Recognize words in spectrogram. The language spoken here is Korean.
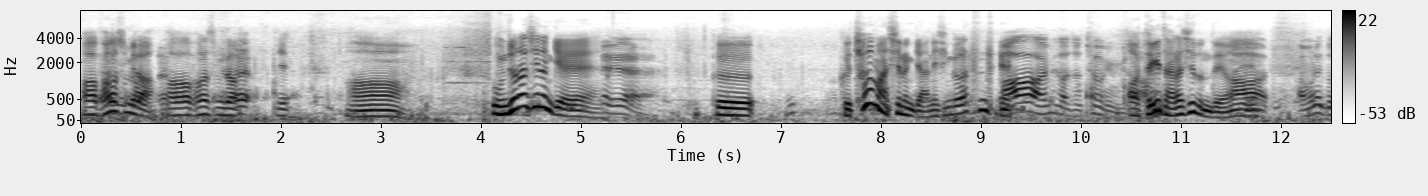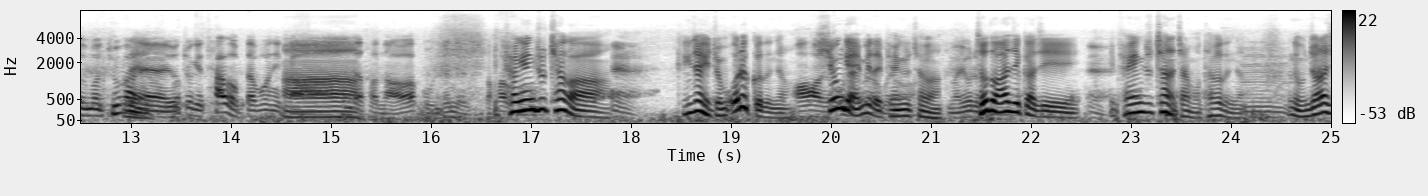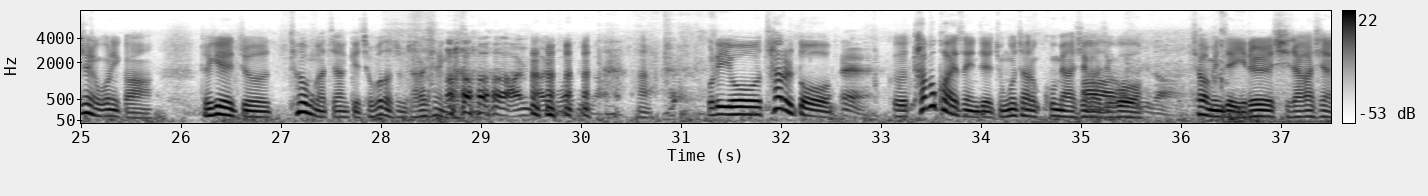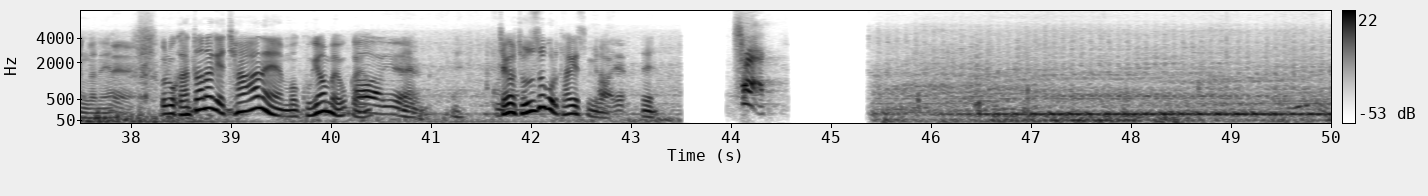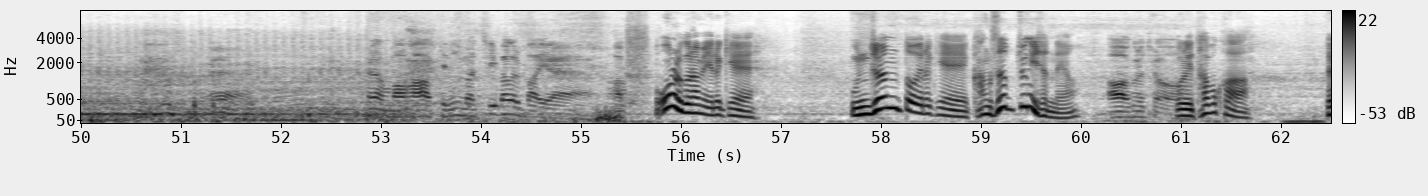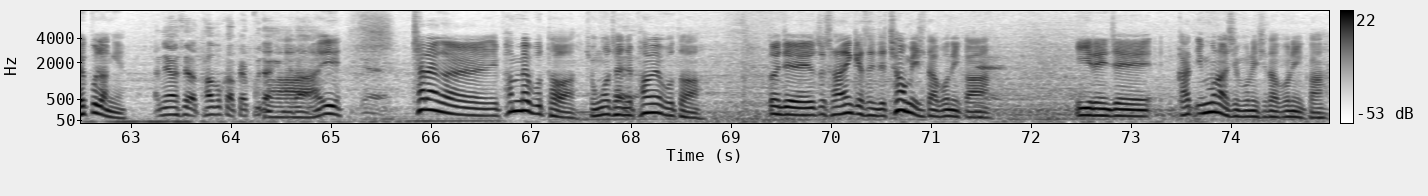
아 반갑습니다. 네. 아 반갑습니다. 네. 예. 아 운전하시는 게 예, 그, 그 처음 하시는 게 아니신 것 같은데. 예. 아, 아닙니다. 저 처음입니다. 아, 되게 잘하시던데요. 아, 예. 아무래도 뭐 주말에 네. 이쪽에 차가 없다 보니까 아. 혼자서 나와갖고 운전 연습도 하고. 평행 주차가 예. 굉장히 좀 어렵거든요. 아, 쉬운 게 아닙니다, 어렵더라고요. 평행 주차가. 정말 어렵- 저도 아직까지 예. 이 평행 주차는 잘 못하거든요. 음. 근데 운전하시는 거 보니까 되게 저 처음 같지 않게 저보다 좀 잘하시는 것 같습니다. 아닙니다. 아이, 고맙습니다. 아, 우리 요 차를 또 예. 그 타부카에서 이제 중고차로 구매하셔가지고 아, 맞습니다. 처음 이제 일을 시작하시는 거네요. 네. 그리고 간단하게 차 안에 뭐 구경 한번 해볼까요? 아, 예. 네. 제가 조수석으로 타겠습니다. 아, 예. 네. 예. 그냥 뭐, 아, 괜히 막 치박을 바에. 아, 오늘 그러면 이렇게 운전 또 이렇게 강습 중이셨네요. 아, 그렇죠. 우리 타부카 백 부장님. 안녕하세요. 타보카 백 부장입니다. 아, 이 예. 차량을 이 판매부터 중고차 이제 네. 판매부터 또 이제 이쪽 사장님께서 이제 처음이시다 보니까 예. 이 일에 이제 갓 입문하신 분이시다 보니까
